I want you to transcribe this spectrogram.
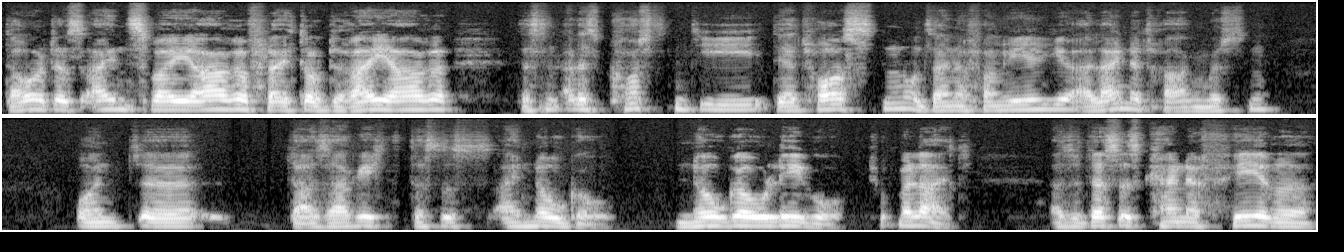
dauert das ein, zwei Jahre, vielleicht auch drei Jahre. Das sind alles Kosten, die der Thorsten und seine Familie alleine tragen müssten. Und äh, da sage ich, das ist ein No-Go. No-Go Lego. Tut mir leid. Also das ist keine faire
